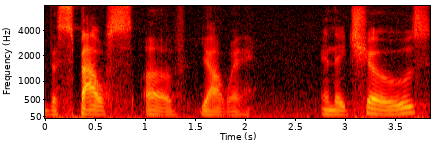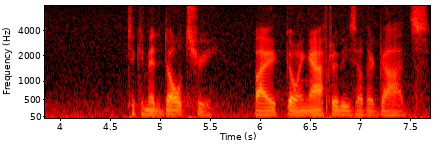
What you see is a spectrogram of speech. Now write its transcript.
the spouse of Yahweh and they chose to commit adultery by going after these other gods.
